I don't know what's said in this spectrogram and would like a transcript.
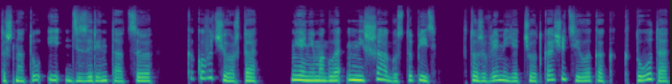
тошноту и дезориентацию. Какого чёрта? Я не могла ни шагу ступить. В то же время я четко ощутила, как кто-то,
